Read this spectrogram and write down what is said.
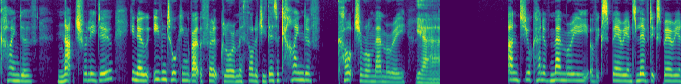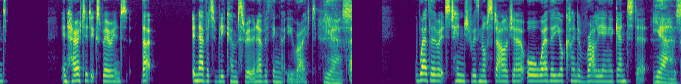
kind of naturally do. You know, even talking about the folklore and mythology, there's a kind of cultural memory. Yeah and your kind of memory of experience, lived experience, inherited experience that inevitably comes through in everything that you write. Yes. Uh, whether it's tinged with nostalgia or whether you're kind of rallying against it. Yes.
